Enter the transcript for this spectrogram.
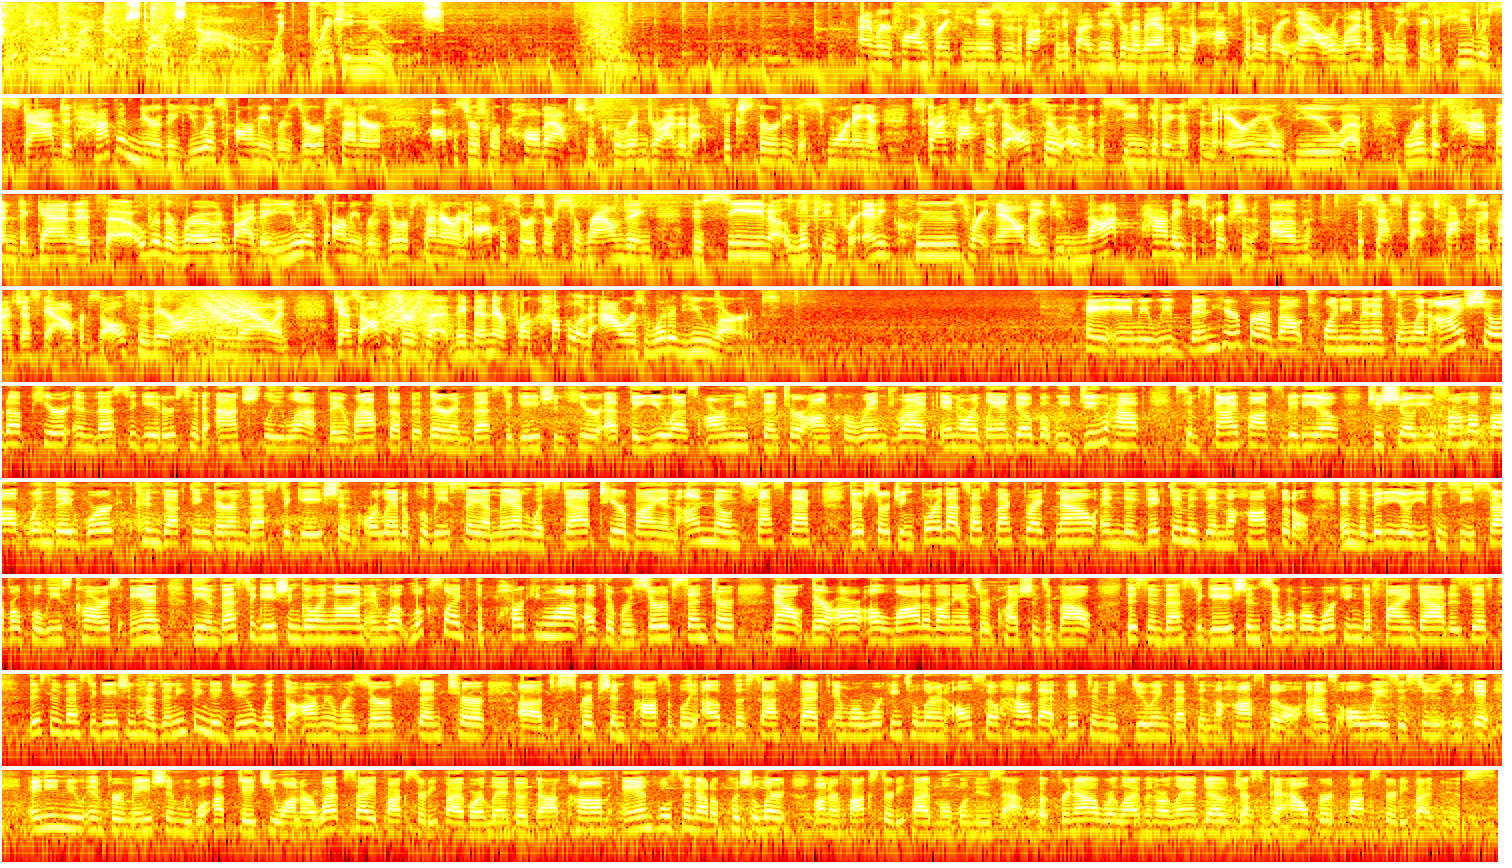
Good Day Orlando starts now with breaking news. And we're following breaking news into the Fox 35 newsroom. A man is in the hospital right now. Orlando police say that he was stabbed. It happened near the U.S. Army Reserve Center. Officers were called out to Corrine Drive about 6:30 this morning, and Sky Fox was also over the scene, giving us an aerial view of where this happened. Again, it's uh, over the road by the U.S. Army Reserve Center, and officers are surrounding the scene, looking for any clues. Right now, they do not have a description of the suspect. Fox 35 Jessica Albert is also there on scene now, and Jess, officers, uh, they've been there for a couple of hours. What have you learned? Hey, Amy, we've been here for about 20 minutes, and when I showed up here, investigators had actually left. They wrapped up their investigation here at the U.S. Army Center on Corrine Drive in Orlando, but we do have some Skyfox video to show you from above when they were conducting their investigation. Orlando police say a man was stabbed here by an unknown suspect. They're searching for that suspect right now, and the victim is in the hospital. In the video, you can see several police cars and the investigation going on, and what looks like the parking lot of the Reserve Center. Now, there are a lot of unanswered questions about this investigation. So, what we're working to find out is if this investigation has anything to do with the Army Reserve Center uh, description, possibly of the suspect. And we're working to learn also how that victim is doing that's in the hospital. As always, as soon as we get any new information, we will update you on our website, fox35orlando.com, and we'll send out a push alert on our Fox 35 mobile news app. But for now, we're live in Orlando. Jessica Albert, Fox 35 News.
